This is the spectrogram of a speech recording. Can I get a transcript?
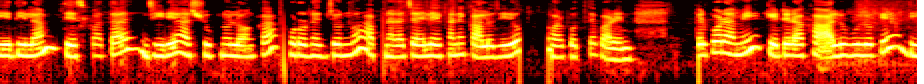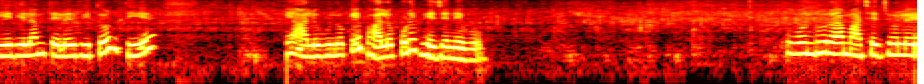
দিয়ে দিলাম তেজপাতা, জিরে আর শুকনো লঙ্কা ফোড়নের জন্য। আপনারা চাইলে এখানে কালো জিরেও ব্যবহার করতে পারেন। এরপর আমি কেটে রাখা আলুগুলোকে দিয়ে দিলাম তেলের ভিতর। দিয়ে আলুগুলোকে ভালো করে ভেজে নেব। বন্ধুরা, মাছের ঝোলে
